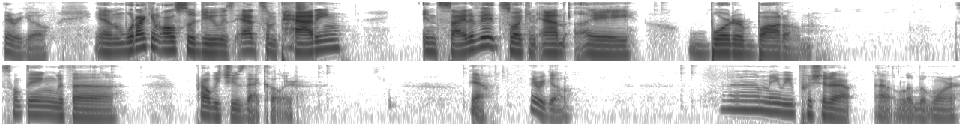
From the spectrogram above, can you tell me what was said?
there we go. And what I can also do is add some padding inside of it so I can add a border bottom. Something with a, probably choose that color. Yeah, there we go. Uh, maybe push it out out a little bit more.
